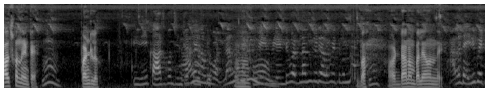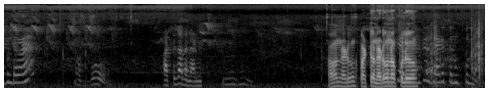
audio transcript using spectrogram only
కాల్చుకొని తింటే. పండ్లు. ఇది తింటే వడ్డానం భలే ఉంది. అలా డైలీ పెట్టుకుంటావా? అబ్బో. పట్టు కదా నన్ను అవును నడుముకి పట్టు నడుము నొప్పులు. జాగ్రత్త వెనకాల.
